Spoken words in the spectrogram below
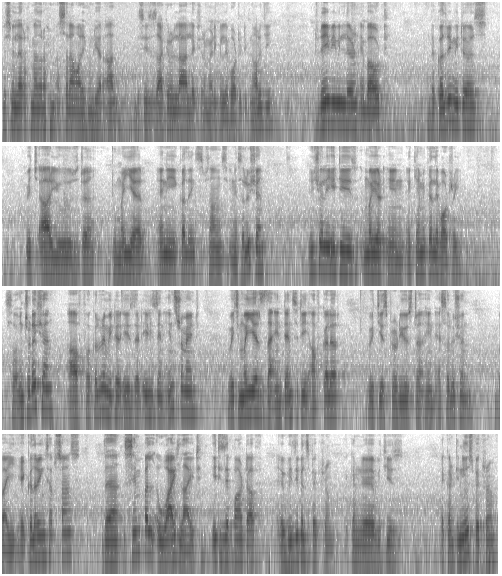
Bismillah ar-Rahman ar-Rahim. Assalamu alaikum dear all. This is Zakirullah, lecturer medical laboratory technology. Today we will learn about the colorimeters which are used to measure any coloring substance in a solution. Usually it is measured in a chemical laboratory. So introduction of a colorimeter is that it is an instrument which measures the intensity of color which is produced in a solution by a coloring substance. The simple white light it is a part of a visible spectrum can, uh, which is a continuous spectrum.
